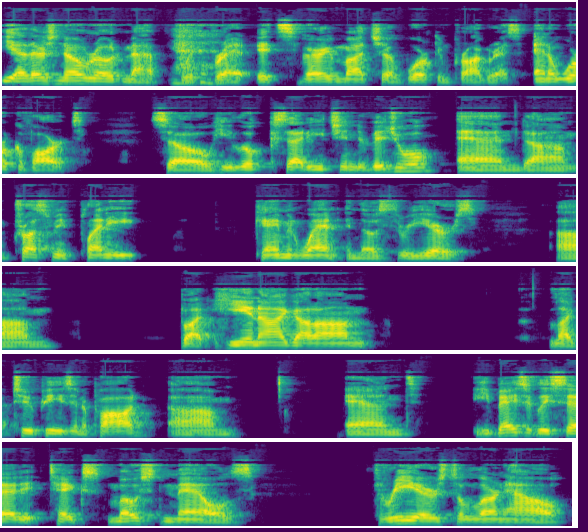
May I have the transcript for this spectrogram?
Yeah, there's no roadmap with Brett. It's very much a work in progress and a work of art. So he looks at each individual, and um, trust me, plenty came and went in those three years. Um, but he and I got on like two peas in a pod. Um, and he basically said it takes most males three years to learn how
